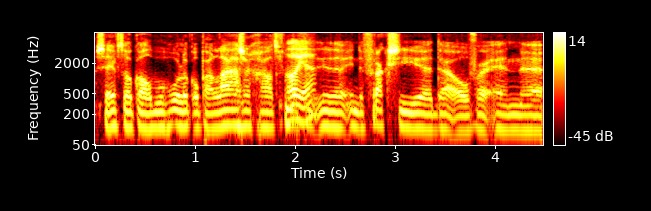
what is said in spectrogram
Ze heeft ook al behoorlijk op haar lazer gehad oh, ja? in, de, in, de, fractie uh, daarover. En uh,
